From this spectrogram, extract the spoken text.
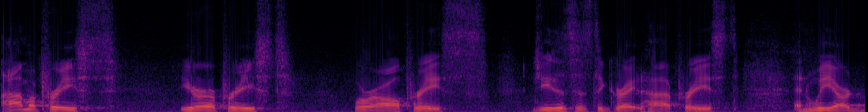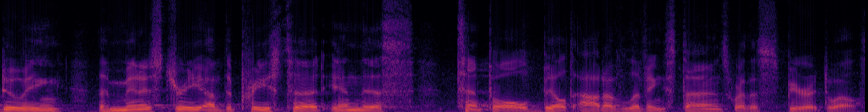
I'm a priest, you're a priest, we're all priests. Jesus is the great high priest, and we are doing the ministry of the priesthood in this temple built out of living stones where the Spirit dwells.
